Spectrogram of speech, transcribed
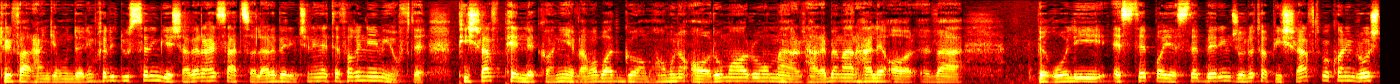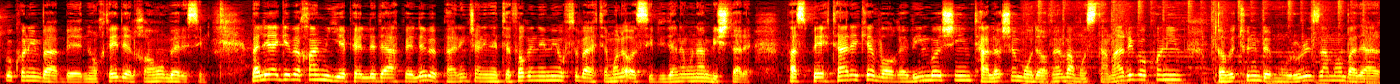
توی فرهنگمون داریم خیلی دوست داریم یه شبه راه 100 ساله رو بریم. چون این اتفاقی نمیفته پیشرفت پلکانیه و ما باید گام هامون آروم آروم مرحله به مرحله و به قولی استپ بای استپ بریم جلو تا پیشرفت بکنیم رشد بکنیم و به نقطه دلخواهمون برسیم. ولی اگه بخوایم یه پله ده پله بپریم چنین اتفاقی نمیفته و احتمال آسیب دیدنمون هم بیشتره. پس بهتره که واقع باشیم تلاش مداوم و مستمری بکنیم تا بتونیم به مرور زمان و در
